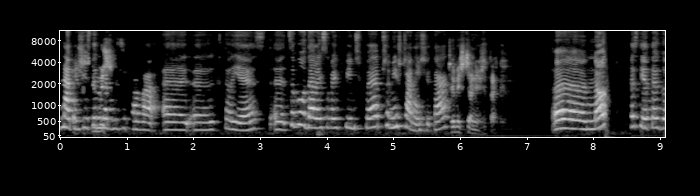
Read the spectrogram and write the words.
Napisz, jestem myśl- bardzo ciekawa, e, e, kto jest. E, co było dalej, słuchaj, w 5P? Przemieszczanie się, tak? Przemieszczanie się tak. No, kwestia tego,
